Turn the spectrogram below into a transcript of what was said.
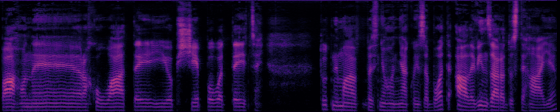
пагони рахувати, і общипувати. Тут нема без нього ніякої заботи, але він зараз достигає.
